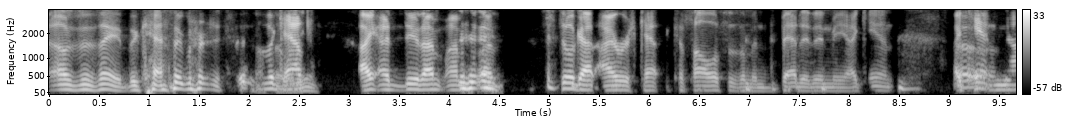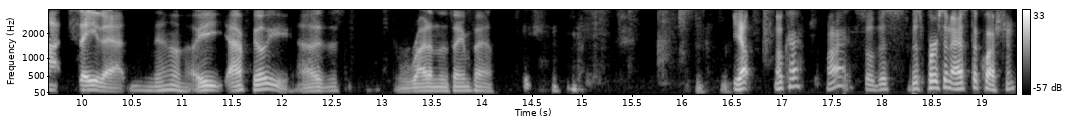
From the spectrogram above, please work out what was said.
I was gonna say the Catholic version. the Catholic. I, I dude, I'm I'm I've still got Irish Catholicism embedded in me. I can't I can't Uh. not say that. No, I, I feel you. I was just right on the same path. Yep. Okay. All right. So this this person asked the question.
